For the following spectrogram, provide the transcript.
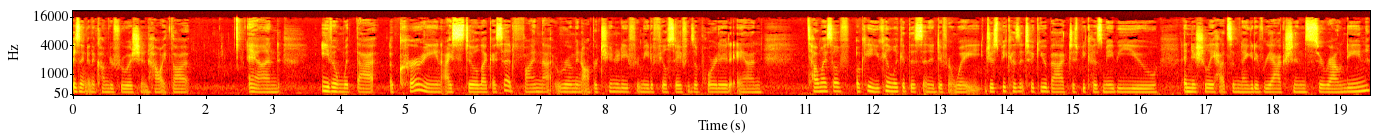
isn't going to come to fruition how I thought. And even with that occurring, I still, like I said, find that room and opportunity for me to feel safe and supported and tell myself, okay, you can look at this in a different way. Just because it took you back, just because maybe you initially had some negative reactions surrounding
